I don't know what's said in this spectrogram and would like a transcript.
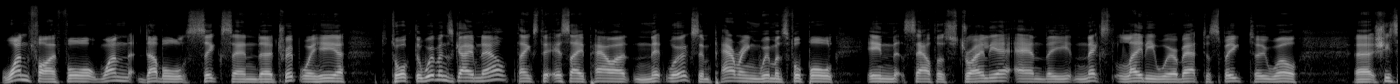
154 166. And uh, Trip, we're here to talk the women's game now, thanks to SA Power Networks, empowering women's football in South Australia. And the next lady we're about to speak to, well, uh, she's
